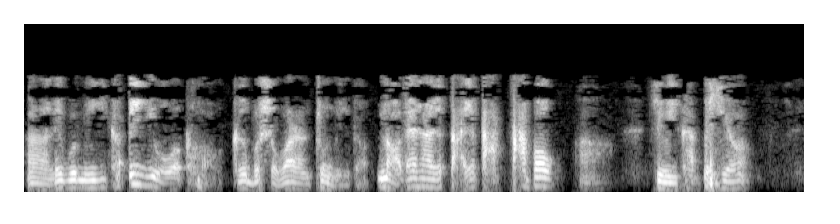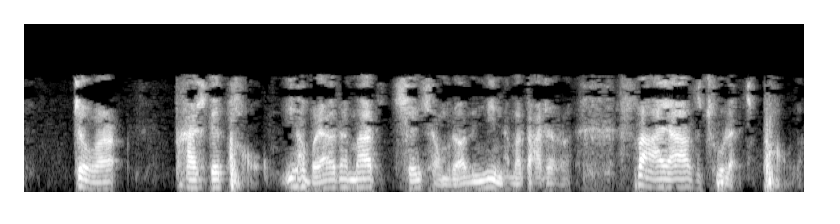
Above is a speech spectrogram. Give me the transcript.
啊！雷国民一看，哎呦我靠，胳膊手腕上中了一刀，脑袋上又打一个大大包啊！最后一看不行，这玩意儿还是得跑，要不然他妈钱抢不着，命他妈搭这了，撒丫子出来就跑了。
